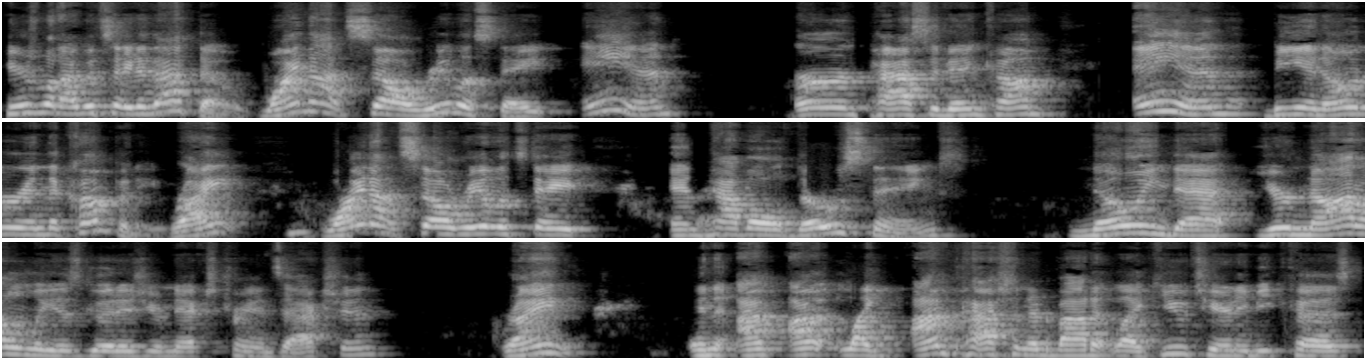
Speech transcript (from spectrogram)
Here's what I would say to that though. Why not sell real estate and earn passive income and be an owner in the company, right? Why not sell real estate and have all those things knowing that you're not only as good as your next transaction, right? And I'm I, like I'm passionate about it, like you, Tierny, because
